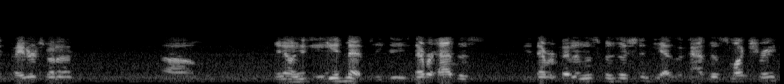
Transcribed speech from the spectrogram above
and Painter's gonna, um, you know, he, he admits he, he's never had this, he's never been in this position, he hasn't had this luxury.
